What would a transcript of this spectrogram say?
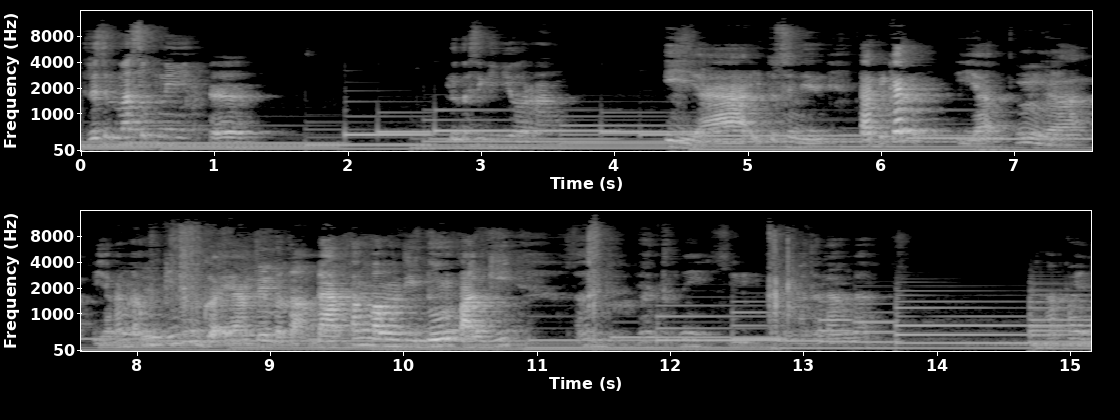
Terus lu masuk nih, Eh, lu kasih gigi orang. iya itu sendiri. Tapi kan iya enggak Iya kan nggak mungkin juga ya. itu yang pertama Datang bangun tidur pagi, aduh ngantuk nih, sama tetangga. Ngapain?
